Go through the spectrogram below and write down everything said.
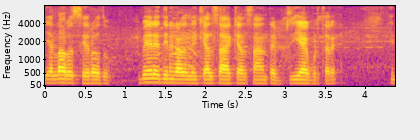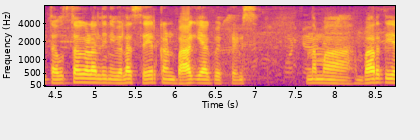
ಎಲ್ಲರೂ ಸೇರೋದು. ಬೇರೆ ದಿನಗಳಲ್ಲಿ ಕೆಲಸ ಕೆಲಸ ಅಂತ ಬ್ಯುಸಿ ಆಗಿಬಿಡ್ತಾರೆ. ಇಂಥ ಉತ್ಸವಗಳಲ್ಲಿ ನೀವೆಲ್ಲ ಸೇರ್ಕೊಂಡು ಭಾಗಿಯಾಗಬೇಕು ಫ್ರೆಂಡ್ಸ್ ನಮ್ಮ ಭಾರತೀಯ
